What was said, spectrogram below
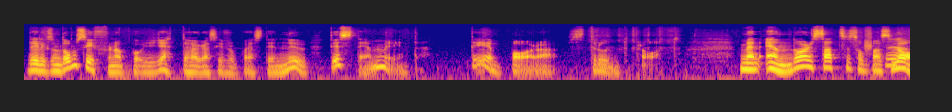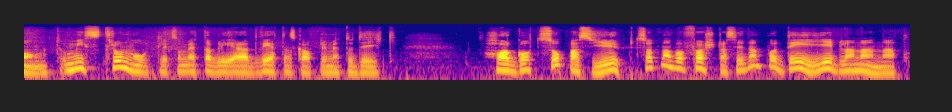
Det är liksom de siffrorna på jättehöga siffror på SD nu, det stämmer inte. Det är bara struntprat. Men ändå har det satt sig så pass Ja. långt och misstron mot liksom etablerad vetenskaplig metodik har gått så pass djupt så att man på första sidan på DI bland annat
